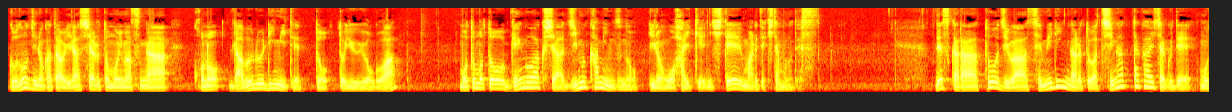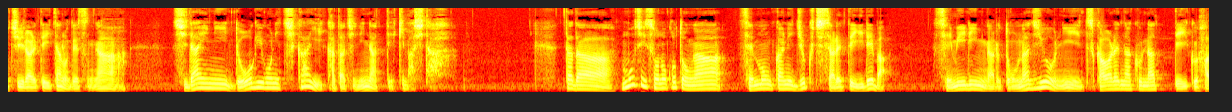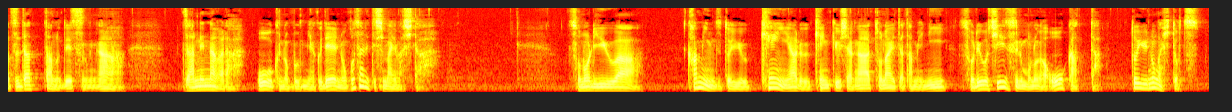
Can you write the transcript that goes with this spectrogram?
ご存知の方はいらっしゃると思いますがこのダブルリミテッドという用語はもともと言語学者ジム・カミンズの理論を背景にして生まれてきたものです。ですから当時はセミリンガルとは違った解釈で用いられていたのですが次第に同義語に近い形になっていきました。ただもしそのことが専門家に熟知されていればセミリンガルと同じように使われなくなっていくはずだったのですが残念ながら多くの文脈で残されてしまいました。その理由はカミンズという権威ある研究者が唱えたためにそれを支持する者が多かったというのが一つ。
